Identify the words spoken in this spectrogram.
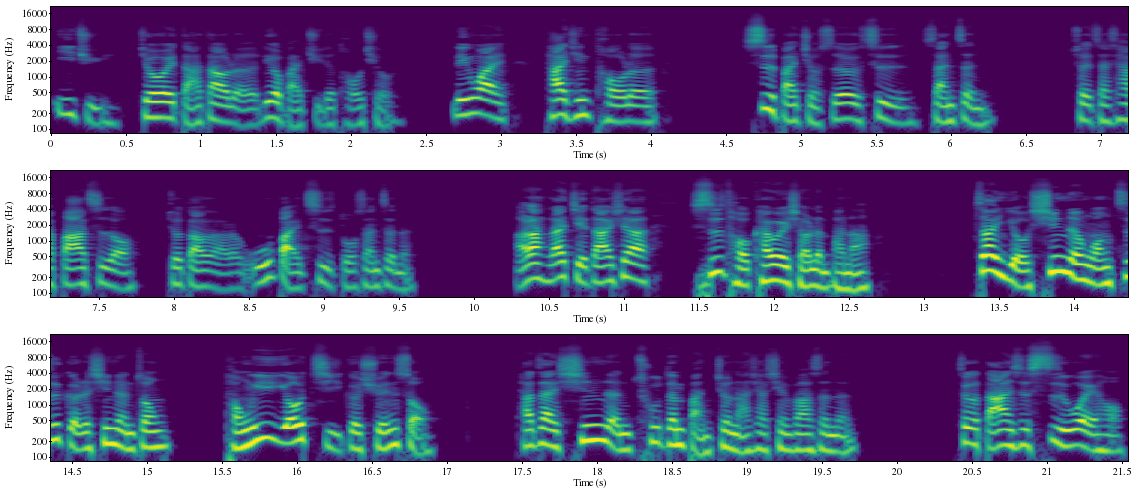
一局就会达到了六百局的投球。另外，他已经投了四百九十二次三振，所以才差八次哦，就到达了五百次夺三振了。好了，来解答一下狮头开胃小冷盘啊，在有新人王资格的新人中。统一有几个选手，他在新人初登板就拿下先发胜呢？这个答案是四位哈，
